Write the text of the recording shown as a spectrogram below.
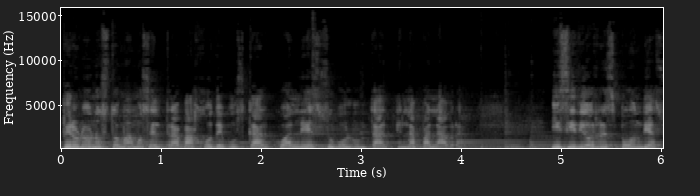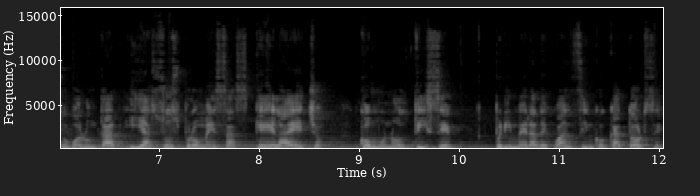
Pero no nos tomamos el trabajo de buscar cuál es su voluntad en la palabra. Y si Dios responde a su voluntad y a sus promesas que Él ha hecho, como nos dice Primera de Juan 5:14,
